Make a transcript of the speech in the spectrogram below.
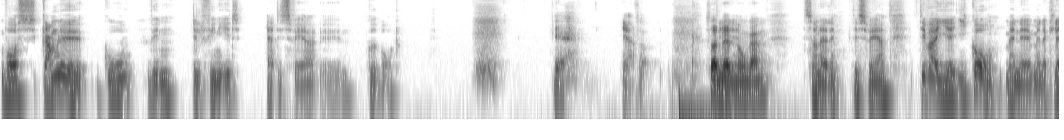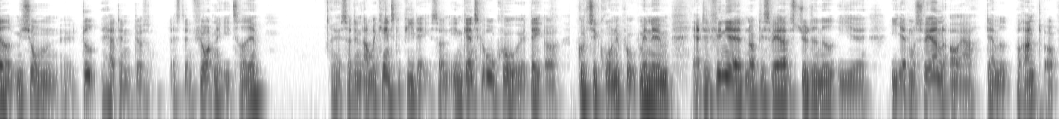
Vores gamle, gode ven, Delfini 1, er desværre øh, gået bort. Ja. Ja. Så, sådan det, er det nogle gange. Sådan er det, desværre. Det var i, i går, man, øh, man erklærede missionen øh, død her den, det var altså den 14. i 3. Øh, så den amerikanske pi-dag, så en, ganske ok øh, dag at gå til grunde på. Men øh, ja, Delfinia er nok desværre styrtet ned i, øh, i atmosfæren og er dermed brændt op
